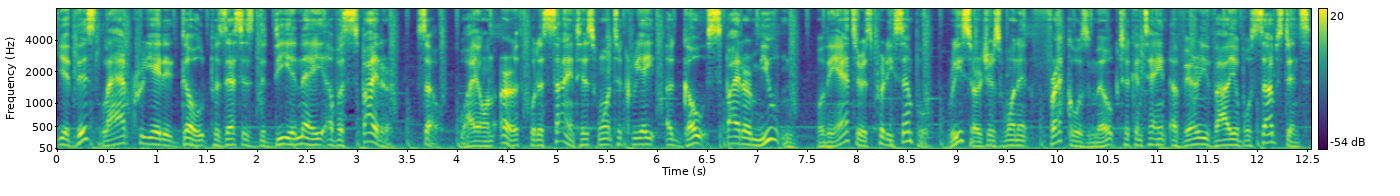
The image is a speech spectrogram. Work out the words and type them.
Yet this lab-created goat possesses the DNA of a spider. So why on earth would a scientist want to create a goat spider mutant? Well, the answer is pretty simple. Researchers wanted Freckles milk to contain a very valuable substance,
